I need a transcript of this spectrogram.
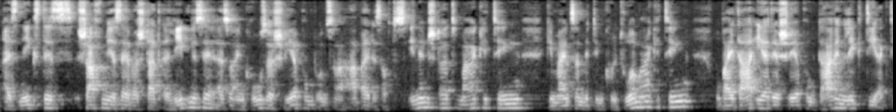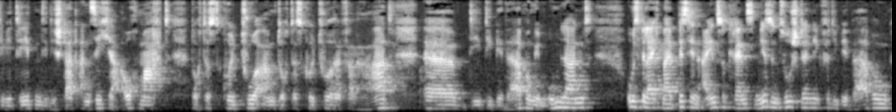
als nächstes schaffen wir selber Stadterlebnisse. Also ein großer Schwerpunkt unserer Arbeit ist auch das Innenstadtmarketing gemeinsam mit dem Kulturmarketing, wobei da eher der Schwerpunkt darin liegt, die Aktivitäten, die die Stadt an sich ja auch macht, durch das Kulturamt, durch das Kulturreferat, äh, die, die Bewerbung im Umland um es vielleicht mal ein bisschen einzugrenzen, wir sind zuständig für die Bewerbung,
